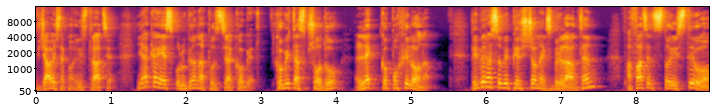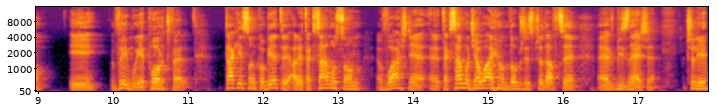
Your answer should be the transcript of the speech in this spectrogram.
widziałeś taką ilustrację. Jaka jest ulubiona pozycja kobiet? Kobieta z przodu, lekko pochylona. Wybiera sobie pierścionek z brylantem, a facet stoi z tyłu i wyjmuje portfel. Takie są kobiety, ale tak samo są właśnie, e, tak samo działają dobrzy sprzedawcy e, w biznesie. Czyli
